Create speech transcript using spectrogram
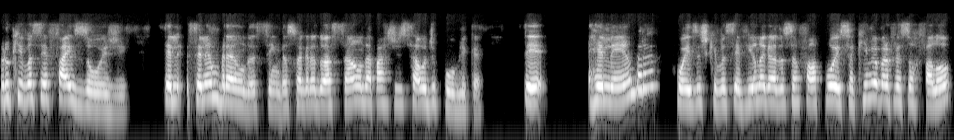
para o que você faz hoje? Você lembrando assim da sua graduação, da parte de saúde pública, você relembra coisas que você viu na graduação e fala, pô, isso aqui meu professor falou,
